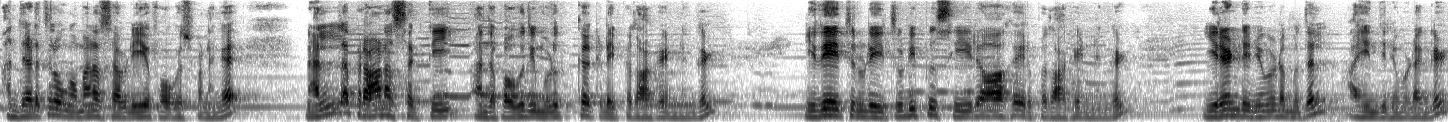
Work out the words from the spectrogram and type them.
அந்த இடத்துல உங்கள் மனசை அப்படியே ஃபோக்கஸ் பண்ணுங்கள் நல்ல பிராணசக்தி அந்த பகுதி முழுக்க கிடைப்பதாக எண்ணுங்கள். இதயத்தினுடைய துடிப்பு சீராக இருப்பதாக எண்ணுங்கள். இரண்டு நிமிடம் முதல் ஐந்து நிமிடங்கள்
